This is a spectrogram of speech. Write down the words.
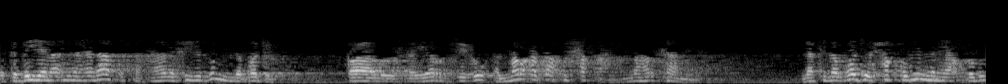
وتبين أنها ناقصة هذا فيه ظلم للرجل. قالوا فيرجع المرأة تأخذ حقها النهر كامل. لكن الرجل حق ممن يأخذ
